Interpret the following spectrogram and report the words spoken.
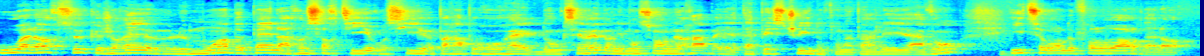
ou alors ceux que j'aurais euh, le moins de peine à ressortir aussi euh, par rapport aux règles. Donc c'est vrai dans les mentions honorables, il y a Tapestry dont on a parlé avant, It's a Wonderful World, alors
